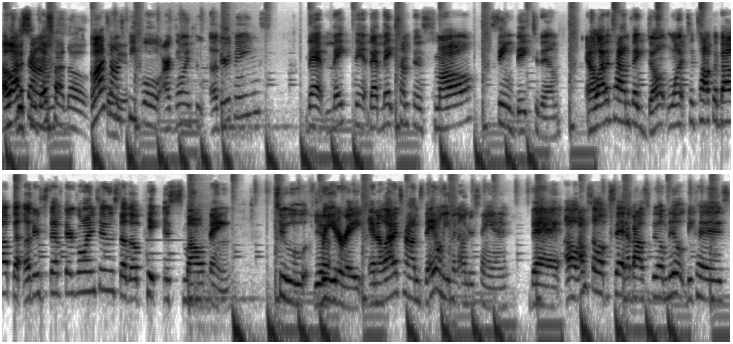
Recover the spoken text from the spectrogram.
A lot But of times, that's how no a lot of go times ahead. people are going through other things that make them that make something small seem big to them and a lot of times they don't want to talk about the other stuff they're going to so they'll pick this small thing to Yeah. reiterate and a lot of times they don't even understand that oh i'm so upset about spilled milk because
